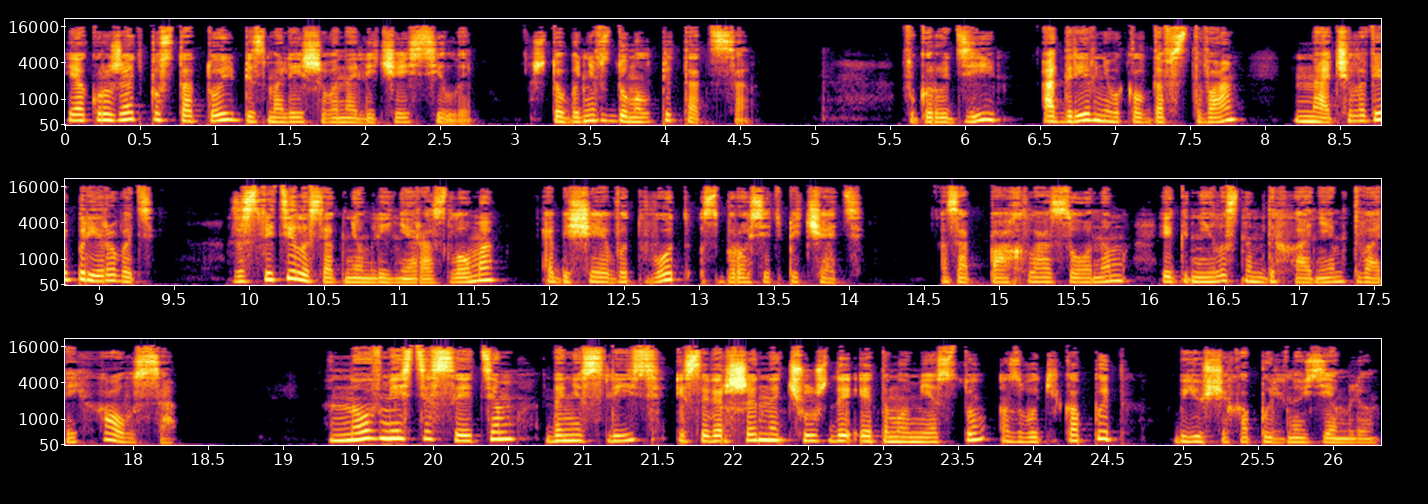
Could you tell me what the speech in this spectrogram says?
и окружать пустотой без малейшего наличия силы, чтобы не вздумал питаться. В груди от древнего колдовства начала вибрировать. Засветилась огнем линия разлома, обещая вот-вот сбросить печать. Запахло озоном и гнилостным дыханием тварей хаоса. Но вместе с этим донеслись и совершенно чуждые этому месту звуки копыт, бьющих о пыльную землю.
